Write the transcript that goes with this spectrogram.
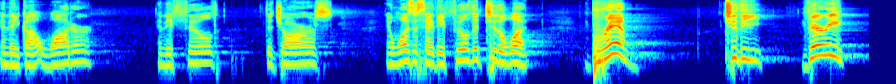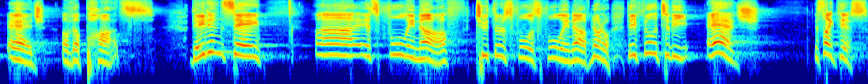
And they got water and they filled the jars. And what does it say? They filled it to the what? Brim. To the very edge of the pots. They didn't say, uh, it's full enough. Two thirds full is full enough. No, no. They fill it to the edge. It's like this.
